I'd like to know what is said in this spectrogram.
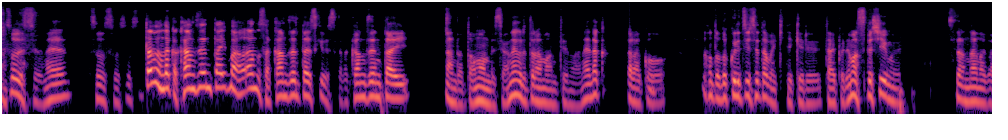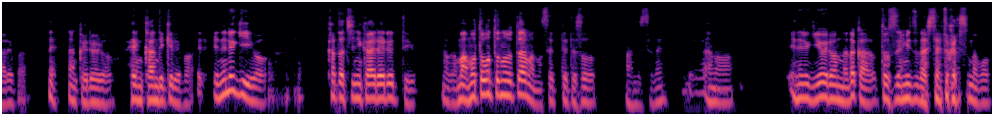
あそうですよね。そうそうそう。多分、なんか完全体、まあ、安野さん完全体好きですから、完全体なんだと思うんですよね、ウルトラマンっていうのはね。だから、こう、本当独立して多分生きていけるタイプで、まあ、スペシウム37があれば、ね、なんかいろいろ変換できれば、エエネルギーを形に変えれるっていうのが、まあ、もともとのウルトラマンの設定ってそうなんですよね。あの、エネルギーをいろんな、だから突然水出したりとかするのも、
